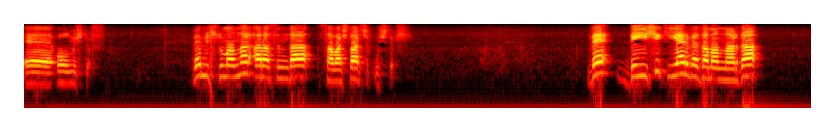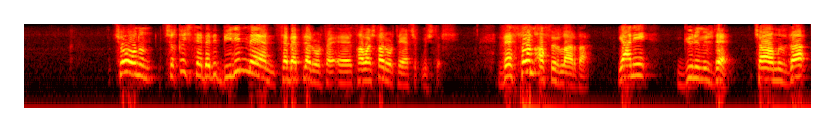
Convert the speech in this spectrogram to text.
e, olmuştur. Ve Müslümanlar arasında savaşlar çıkmıştır. Ve değişik yer ve zamanlarda çoğunun çıkış sebebi bilinmeyen sebepler ortaya, e, savaşlar ortaya çıkmıştır. Ve son asırlarda yani günümüzde, çağımızda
